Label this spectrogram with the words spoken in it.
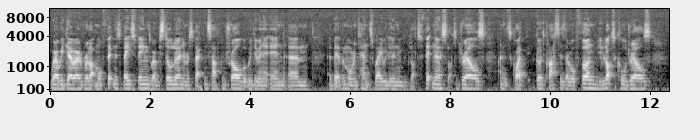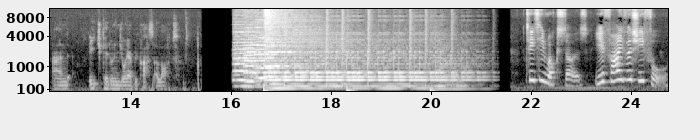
where we go over a lot more fitness based things, where we're still learning respect and self control, but we're doing it in um, a bit of a more intense way. We're learning with lots of fitness, lots of drills, and it's quite good classes. They're all fun. We do lots of cool drills, and each kid will enjoy every class a lot. TT Rockstars, Year 5 versus Year 4.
